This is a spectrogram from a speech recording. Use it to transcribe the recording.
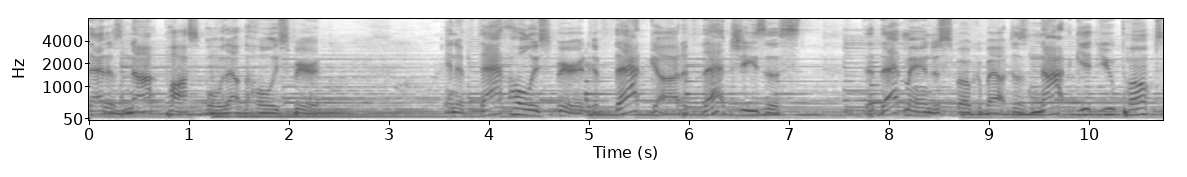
that is not possible without the Holy Spirit. And if that Holy Spirit, if that God, if that Jesus that that man just spoke about does not get you pumped,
